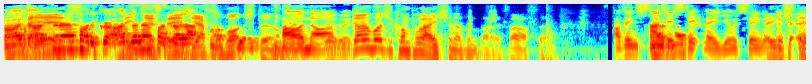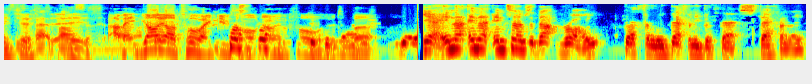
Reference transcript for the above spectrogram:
I, I don't know if I'd agree. I don't know if I'd go is. that You have to watch them. Oh no, I would. Go and watch a compilation of them both after. I think I- I- statistically, you'll see that He, Busquets he is a just better passer. is. I mean, Yaya Yaya Toure. Toure gives more going forward, but Yeah, in that in that in terms of that role, definitely, definitely Busquets, definitely.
